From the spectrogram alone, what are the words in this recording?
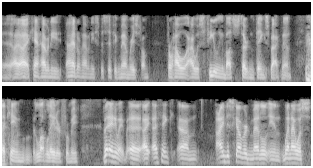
Uh, I, I can't have any. I don't have any specific memories from from how I was feeling about certain things back then. that came a lot later for me. But anyway, uh, I, I think um, I discovered metal in when I was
